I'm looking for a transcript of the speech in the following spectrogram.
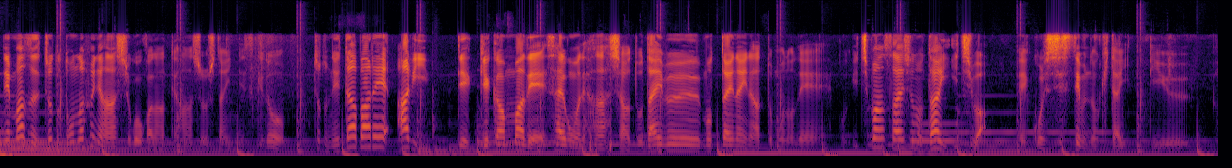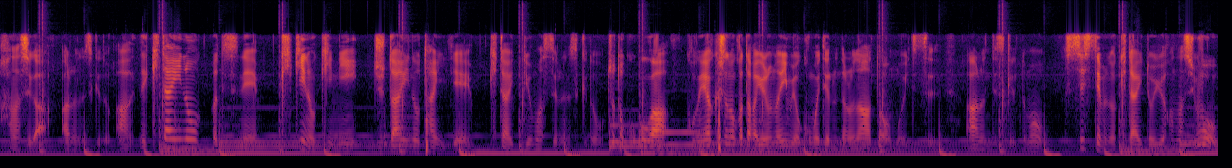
で、まずちょっとどんな風に話していこうかなって話をしたいんですけど、ちょっとネタバレありで下巻まで最後まで話しちゃうとだいぶもったいないなと思うので、一番最初の第1話、えこれシステムの機体っていう話があるんですけど、あ、で、機体のはですね、危機の機に受体の体で機体って読ませてるんですけど、ちょっとここが、この役者の方がいろんな意味を込めてるんだろうなとは思いつつあるんですけれども、システムの機体という話を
